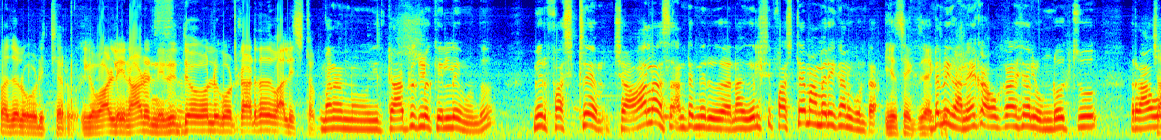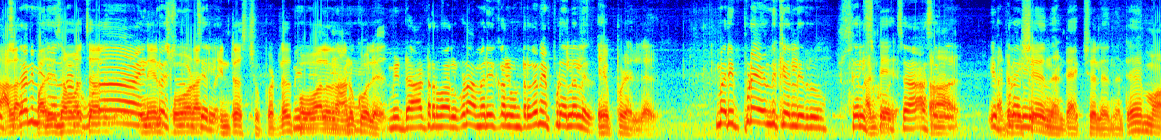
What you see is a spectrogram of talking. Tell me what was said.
ప్రజలు ఓడిచ్చారు. ఇక వాళ్ళు ఈనాడు నిరుద్యోగులు కొట్లాడితే వాళ్ళ ఇష్టం. మనం ఈ టాపిక్లోకి వెళ్ళే ముందు మీరు ఫస్ట్ టైం చాలా అంటే మీరు నాకు తెలిసి ఫస్ట్ టైం అమెరికా అనుకుంటా. ఎస్ ఎగ్జాక్ట్ అంటే మీకు అనేక అవకాశాలు ఉండొచ్చు. కూడా నేను ఇంట్రెస్ట్ పోవడానికి చూపించలేదు. ఇంట్రెస్ట్ చూపట్లేదు. పోవాలని అనుకోలేదు. మీ డాక్టర్ వాళ్ళు కూడా అమెరికాలో ఉంటారు కానీ ఎప్పుడు వెళ్ళలేదు? ఎప్పుడు వెళ్ళలేదు. మరి ఇప్పుడే ఎందుకు తెలుసుకోవచ్చా అసలు అంటే విషయం ఏంటంటే యాక్చువల్ ఏంటంటే మా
